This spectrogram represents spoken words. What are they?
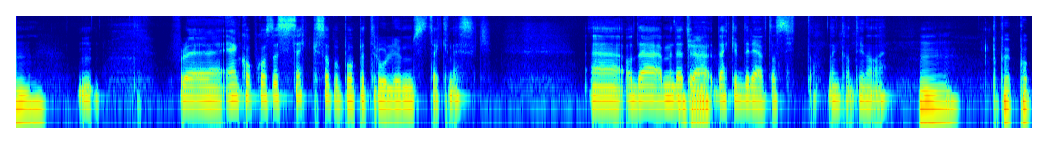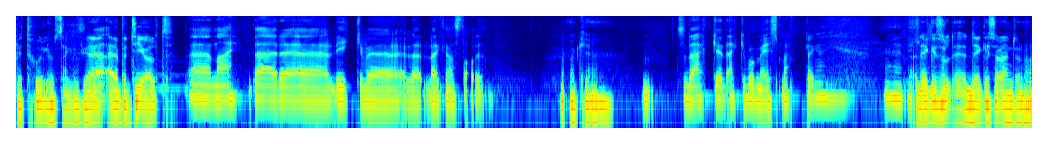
Mm. For én kopp koster seks oppe på petroleumsteknisk. Eh, det, er- men det, tror jeg, det er ikke drevet av sitt, da, den kantina der. Mm. På, på petroleumsteknisk Ja. Er det på Tyholt? Eh, nei, det er eh, like ved Ler- Lerkendal stadion. Ok. Så det er ikke, det er ikke på MaceMap engang. Det er ikke så, det er ikke så langt unna.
